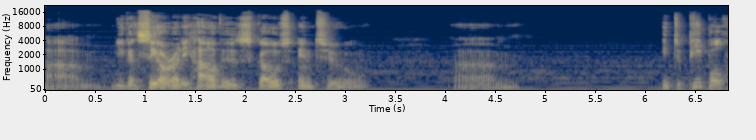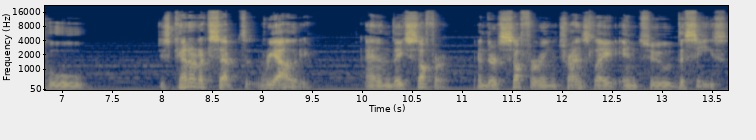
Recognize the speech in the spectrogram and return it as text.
Um, you can see already how this goes into um, into people who just cannot accept reality and they suffer and their suffering translate into disease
